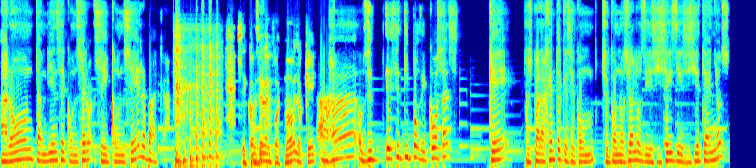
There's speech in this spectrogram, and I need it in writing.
Aarón también se conserva, se conserva acá. ¿Se conserva en formol o qué? Ajá, o sea, ese tipo de cosas que, pues para gente que se, se conoció a los 16, 17 años,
